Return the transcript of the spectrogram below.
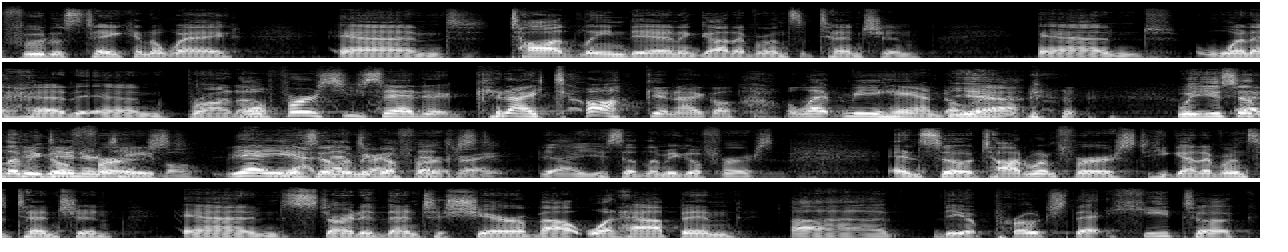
Food was taken away, and Todd leaned in and got everyone's attention, and went ahead and brought up well, first you said, "Can I talk?" And I go, "Well, let me handle Yeah. it." Well, you said At let me go first. table. Yeah, yeah, You said let me go right, that's first. right. Yeah, you said let me go first. And so Todd went first. He got everyone's attention and started then to share about what happened. Uh, the approach that he took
